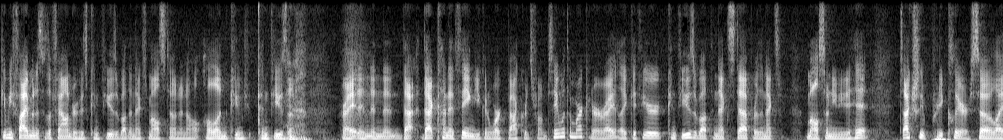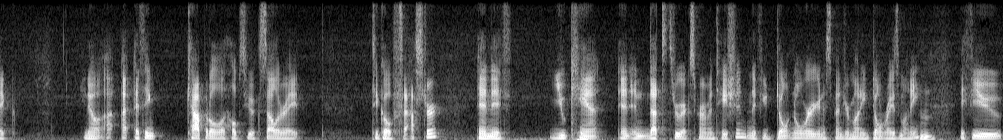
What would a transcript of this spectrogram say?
give me five minutes with a founder who's confused about the next milestone, and I'll, I'll unconfuse them, right? And and then that that kind of thing you can work backwards from. Same with a marketer, right? Like if you're confused about the next step or the next milestone you need to hit, it's actually pretty clear. So like, you know, I, I think capital helps you accelerate to go faster. And if you can't, and, and that's through experimentation. And if you don't know where you're going to spend your money, don't raise money. Hmm. If you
